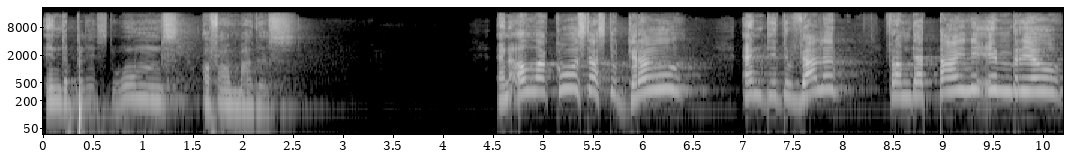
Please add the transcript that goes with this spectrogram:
in the blessed wombs of our mothers. And Allah caused us to grow and to develop from that tiny embryo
